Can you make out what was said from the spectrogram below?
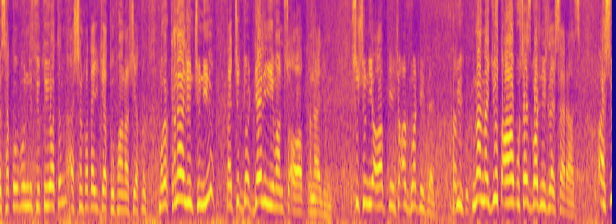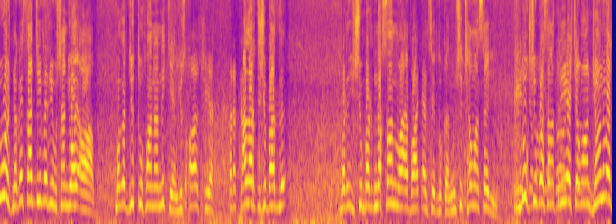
हेको वनित युत योत अस पता यह क्या तूफ़ान ये मगर कनाल हूँ यह तत डेली सह आब कनाल हूँ सह यह आब कह गोडनिच लट ना ना युत आब वो गोडनिच लट सर आज अस वो मे गई सतजी वरी वुचान ये आब मगर युत तूफाना ना कह आज अगर कलर तह बदल बड़ यह बड़ नुकसान वात अम लुकन खेवान सारी लुक बसान त्रेश चवान जानवर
